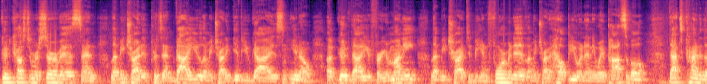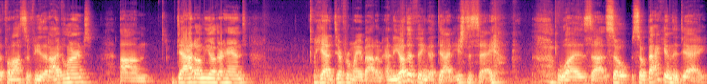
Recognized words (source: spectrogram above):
good customer service and let me try to present value let me try to give you guys you know a good value for your money let me try to be informative let me try to help you in any way possible. That's kind of the philosophy that i've learned. Um, dad on the other hand he had a different way about him. And the other thing that Dad used to say was uh, so so back in the day.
